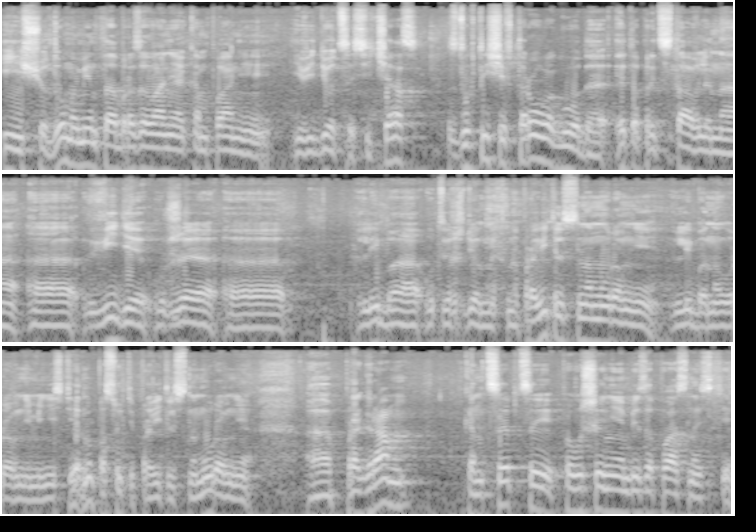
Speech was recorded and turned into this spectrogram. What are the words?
и еще до момента образования компании, и ведется сейчас. С 2002 года это представлено э, в виде уже э, либо утвержденных на правительственном уровне, либо на уровне министерства, ну, по сути, правительственном уровне, э, программ, концепции повышения безопасности.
